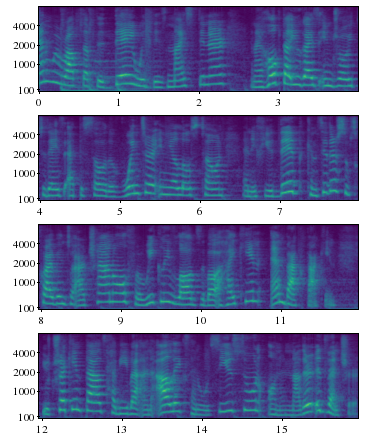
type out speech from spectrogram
And we wrapped up the day with this nice dinner. And I hope that you guys enjoyed today's episode of Winter in Yellowstone. And if you did, consider subscribing to our channel for weekly vlogs about hiking and backpacking. Your trekking pals Habiba and Alex, and we'll see you soon on another adventure.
